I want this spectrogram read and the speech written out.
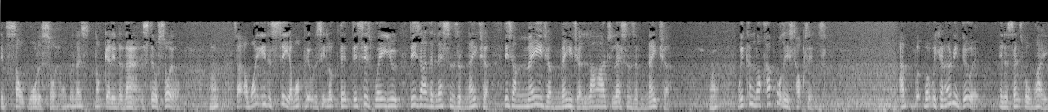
it's saltwater soil, but let's not get into that. It's still soil. Right? So I want you to see, I want people to see, look, this is where you, these are the lessons of nature. These are major, major, large lessons of nature. Right? We can lock up all these toxins. And, but, but we can only do it in a sensible way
